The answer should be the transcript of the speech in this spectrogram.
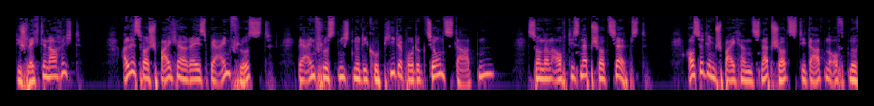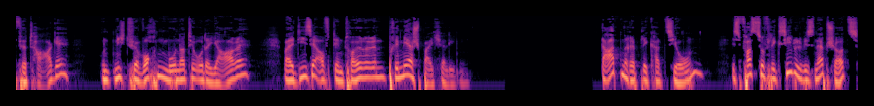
Die schlechte Nachricht? Alles, was Speicherarrays beeinflusst, beeinflusst nicht nur die Kopie der Produktionsdaten, sondern auch die Snapshots selbst. Außerdem speichern Snapshots die Daten oft nur für Tage und nicht für Wochen, Monate oder Jahre, weil diese auf dem teureren Primärspeicher liegen. Datenreplikation ist fast so flexibel wie Snapshots,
